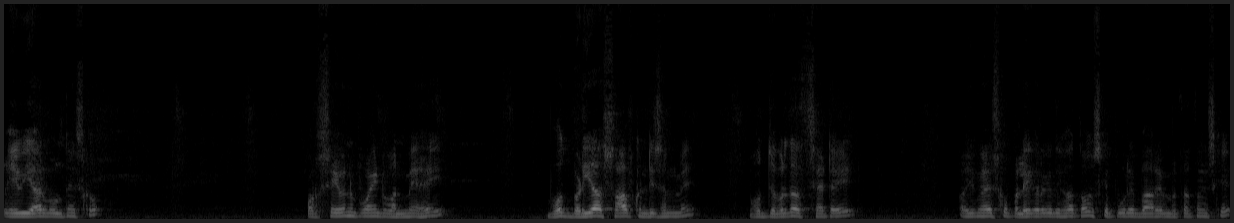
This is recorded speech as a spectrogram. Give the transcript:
ए वी आर बोलते हैं इसको। और सेवन पॉइंट वन में है बहुत बढ़िया साफ़ कंडीशन में। बहुत ज़बरदस्त सेट है ये। अभी मैं इसको प्ले करके दिखाता हूँ, इसके पूरे बारे में बताता हूँ इसके।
